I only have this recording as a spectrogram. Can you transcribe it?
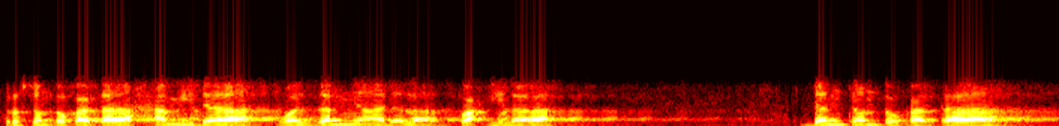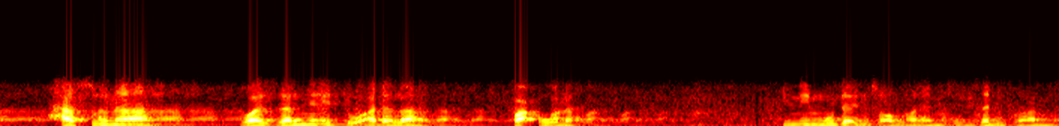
Terus contoh kata hamida wazannya adalah fa'ila. Dan contoh kata hasuna wazannya itu adalah fa'ula. Ini mudah insya Allah ya masih bisa dipahami.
